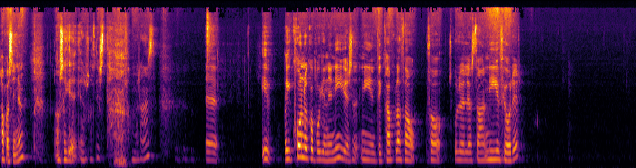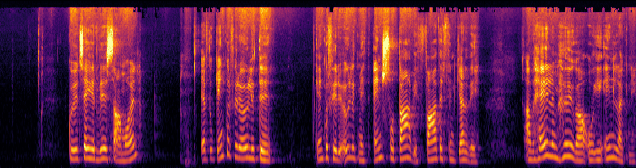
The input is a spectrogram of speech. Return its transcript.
pappa sínum. Ásækið, ég er svo þýst þá mér aðeins. Uh, í, í konungabókinni nýjundi kabla þá, þá skulum við lesa nýju fjórir Guð segir við Samuel ef þú gengur fyrir augliti gengur fyrir auglit mitt eins og Davíð, fadir þinn gerði af heilum huga og í einlægni.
